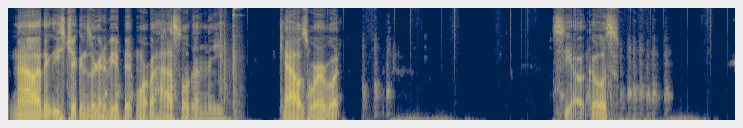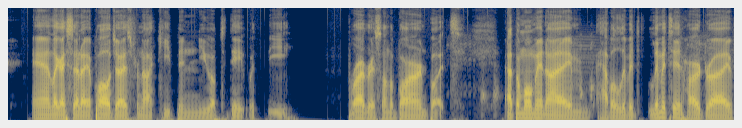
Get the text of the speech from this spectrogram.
Now, I think these chickens are going to be a bit more of a hassle than the cows were, but see how it goes. And like I said, I apologize for not keeping you up to date with the progress on the barn, but at the moment I have a limit, limited hard drive.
